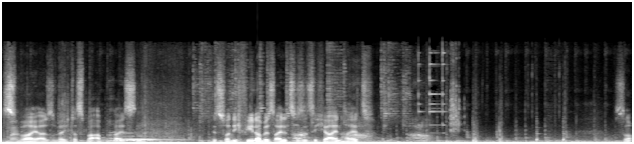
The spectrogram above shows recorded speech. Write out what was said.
Zwei, also werde ich das mal abreißen. Ist zwar nicht viel, aber ist eine zusätzliche Einheit. So.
